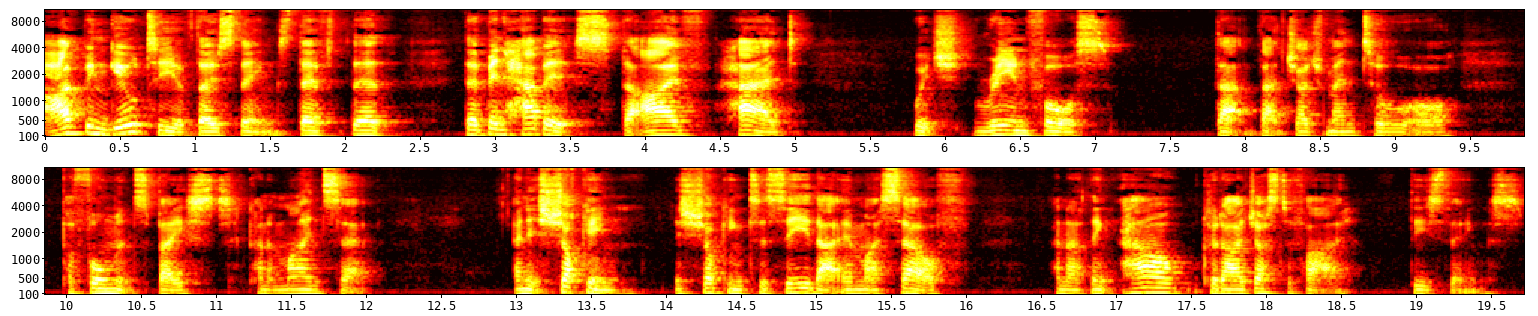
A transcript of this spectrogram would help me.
I've been guilty of those things. There there there've been habits that I've had which reinforce that that judgmental or performance based kind of mindset. And it's shocking. It's shocking to see that in myself. And I think, how could I justify these things?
